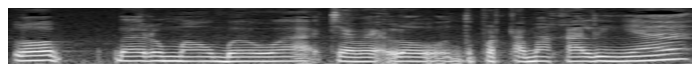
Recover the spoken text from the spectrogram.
lo baru mau bawa cewek lo untuk pertama kalinya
